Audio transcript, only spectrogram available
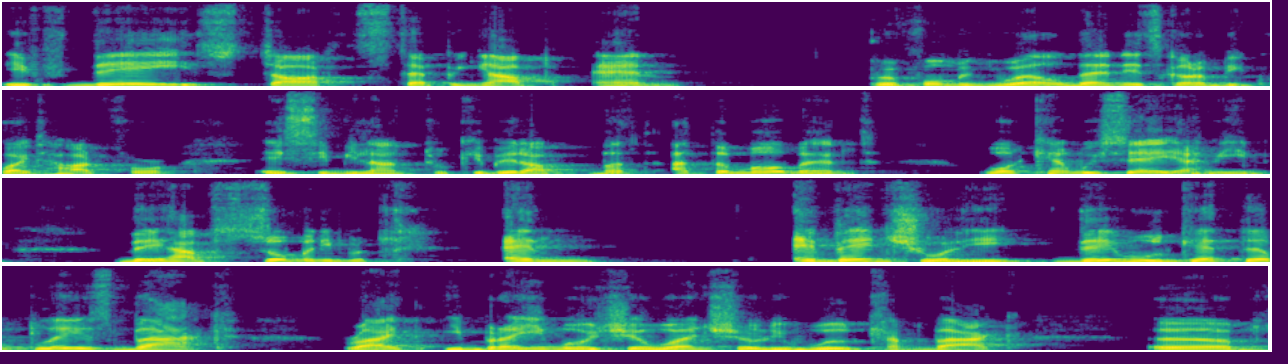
If they start stepping up and performing well, then it's going to be quite hard for AC Milan to keep it up. But at the moment, what can we say? I mean, they have so many, and eventually they will get their players back, right? Ibrahimovic eventually will come back. Um,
